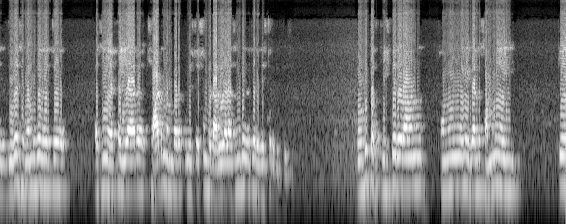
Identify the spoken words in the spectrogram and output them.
ਜਿਹਦੇ ਸੰਬੰਧ ਦੇ ਵਿੱਚ ਅਸੀਂ F I R 66 number police station Badali Ala Singh ਦੇ ਵਿੱਚ ਰਜਿਸਟਰ ਕੀਤੀ ਸੀ। ਉਹਦੀ ਤਫਤੀਸ਼ ਦੇ ਦੌਰਾਨ ਸਾਨੂੰ ਇਹ ਗੱਲ ਸਾਹਮਣੇ ਆਈ ਕਿ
